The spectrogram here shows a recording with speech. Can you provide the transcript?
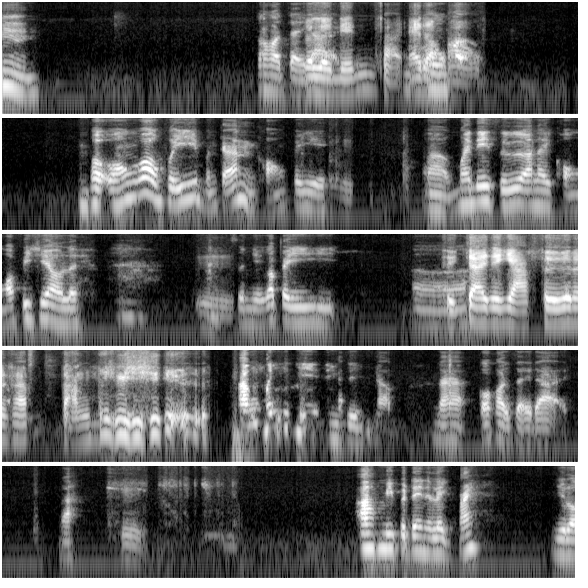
อืมก็เข้าใจก็ได้เลยเน้นสาย adopt เอาผมก็ฟรีเหมือนกันของฟรีอืมอ่าไม่ได้ซื้ออะไรของออฟฟิเชียลเลย อืมส่วนใหญ่ก็ไปเอ่อถึงใจจะอยากซื้อนะครับ ตังค์ไม่มี ทั้งไม่มีจริงๆครับนะฮะก็เข้าใจได้นะอืม อะมีประเด็นอะไรอีกไหมยูโร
